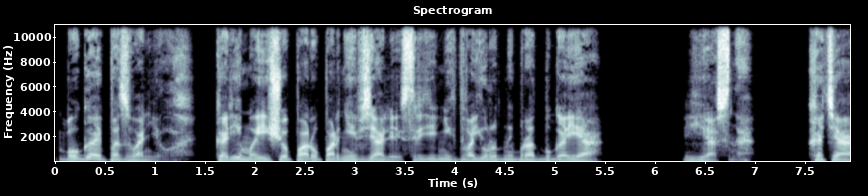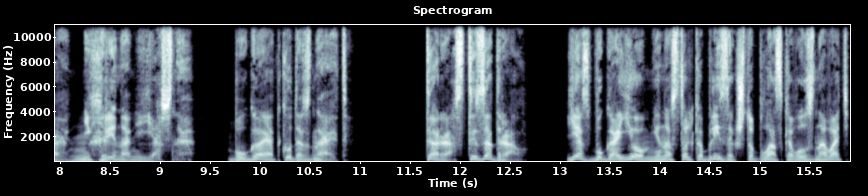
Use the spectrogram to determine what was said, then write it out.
Бугай позвонил. Карима и еще пару парней взяли, среди них двоюродный брат Бугая. Ясно. Хотя ни хрена не ясно. Бугай откуда знает? Тарас, ты задрал. Я с Бугаем не настолько близок, чтобы ласково узнавать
